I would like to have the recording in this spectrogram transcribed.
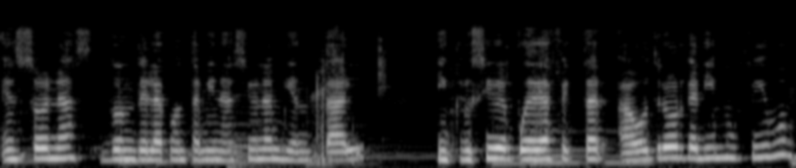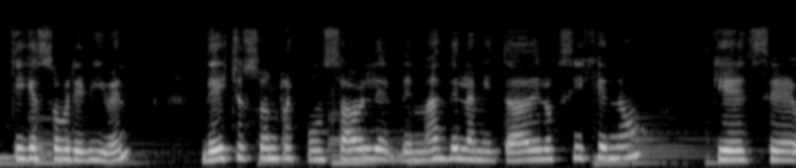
en zonas donde la contaminación ambiental inclusive puede afectar a otros organismos vivos que ya sobreviven. De hecho, son responsables de más de la mitad del oxígeno que, se,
